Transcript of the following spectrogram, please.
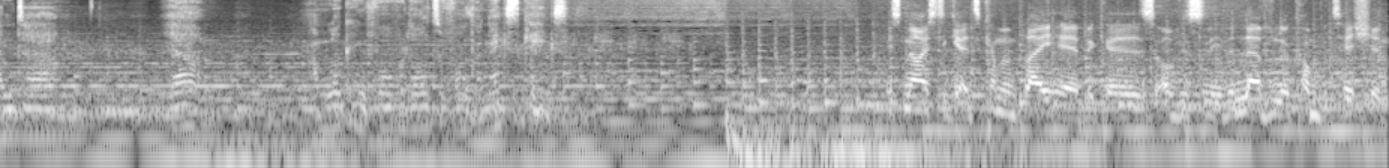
And um, yeah, I'm looking forward also for the next gigs. It's nice to get to come and play here because obviously the level of competition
